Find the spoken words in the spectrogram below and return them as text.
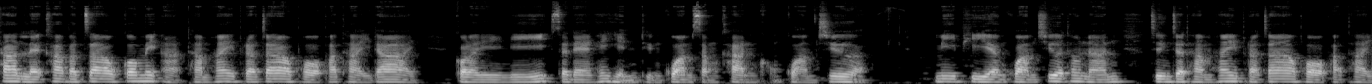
ท่านและข้าพเจ้าก็ไม่อาจทำให้พระเจ้าพอพระทัยได้ กรณีนี้แสดงให้เห็นถึงความสำคัญของความเชื่อ มีเพียงความเชื่อเท่านั้น จึงจะทำให้พระเจ้าพอพระทัย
